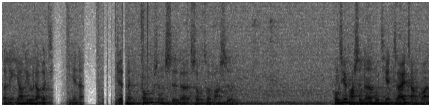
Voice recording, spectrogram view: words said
二零幺六到二七年呢，日本东胜寺的首座法师。弘学法师呢，目前在掌管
